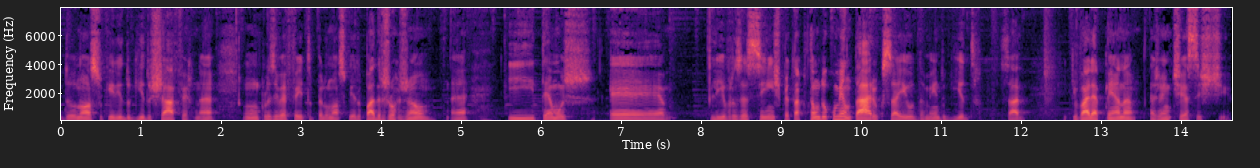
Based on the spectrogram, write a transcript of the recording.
do nosso querido Guido Schaffer, né? Um, inclusive é feito pelo nosso querido Padre Jorjão, né? E temos é, livros assim espetaculares. Tem um documentário que saiu também do Guido, sabe? Que vale a pena a gente assistir,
